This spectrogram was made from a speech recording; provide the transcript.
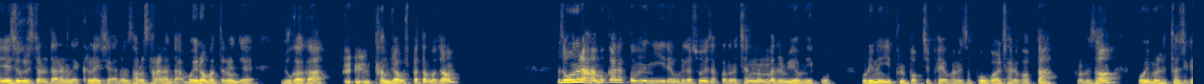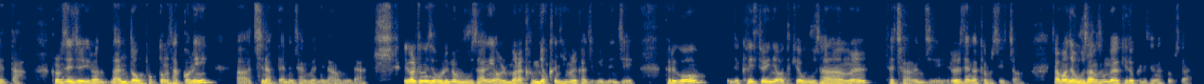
예수 그리스도를 따르는 에클레시아는 서로 사랑한다. 뭐 이런 것들은 이제 누가가 강조하고 싶었던 거죠. 그래서 오늘 아무 까닭도 없는 이 일에 우리가 소유 사건으로 책망받을 위험이 있고 우리는 이 불법 집회에 관해서 보고할 자료가 없다. 그러면서 모임을 흩어지게 했다. 그러면서 이제 이런 난동 폭동 사건이 어, 진압되는 장면이 나옵니다. 이걸 통해서 우리는 우상이 얼마나 강력한 힘을 가지고 있는지 그리고 이제 그리스도인이 어떻게 우상을 대처하는지를 생각해 볼 수 있죠. 자, 먼저 우상 숭배와 기독교를 생각해 봅시다.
